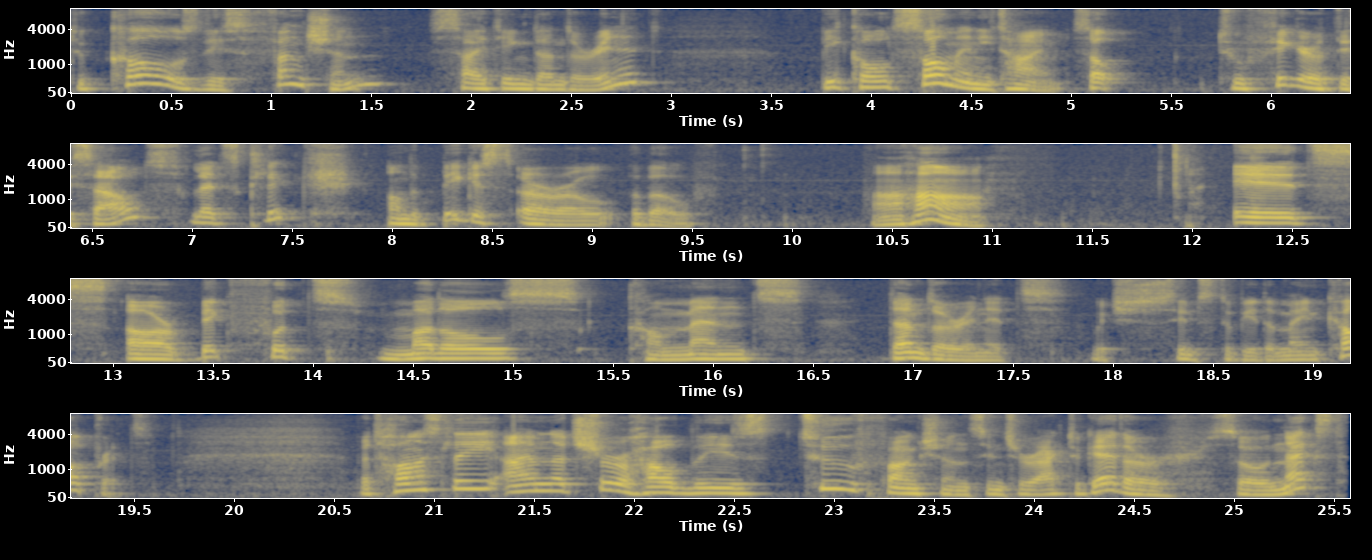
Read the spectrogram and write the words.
to cause this function sighting dunder init be called so many times. So to figure this out, let's click on the biggest arrow above. Aha! It's our Bigfoot models comment dunder init, which seems to be the main culprit. But honestly, I'm not sure how these two functions interact together. So next,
